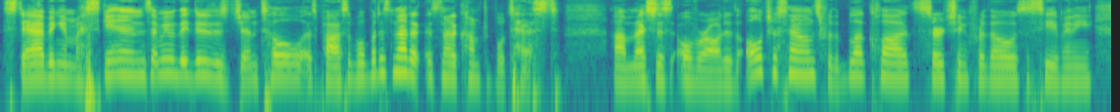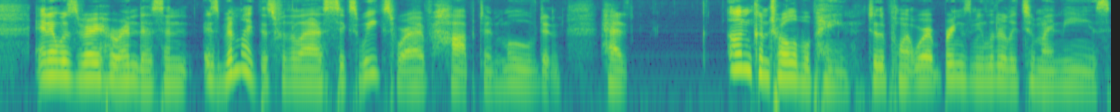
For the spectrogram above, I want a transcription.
stabbing in my skins. I mean, they did it as gentle as possible, but it's not a it's not a comfortable test. Um, that's just overall. I did the ultrasounds for the blood clots, searching for those to see if any, and it was very horrendous. And it's been like this for the last six weeks, where I've hopped and moved and had uncontrollable pain to the point where it brings me literally to my knees,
